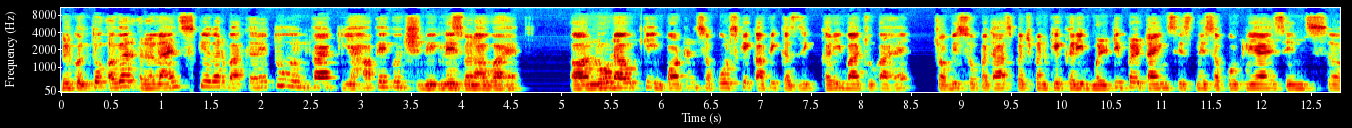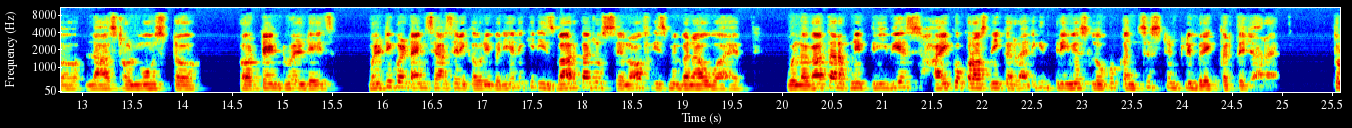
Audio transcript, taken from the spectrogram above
बिल्कुल तो अगर रिलायंस की अगर बात करें तो इनफैक्ट यहाँ पे कुछ वीकनेस बना हुआ है। नो uh, डाउट की इंपॉर्टेंट सपोर्ट्स के काफ़ी करीब आ चुका है। 2450 55 के करीब मल्टीपल टाइम्स इसने सपोर्ट लिया है since last almost ten twelve days multiple times यहाँ से रिकवरी बनी है, लेकिन इस बार का जो सेल ऑफ़ इसमें बना हुआ है, वो लगातार अपनी प्रीवियस हाई को क्रॉस नहीं कर रहा है, लेकिन प्रीवियस लो को कंसिस्टेंटली ब्रेक करते जा रहा है। तो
